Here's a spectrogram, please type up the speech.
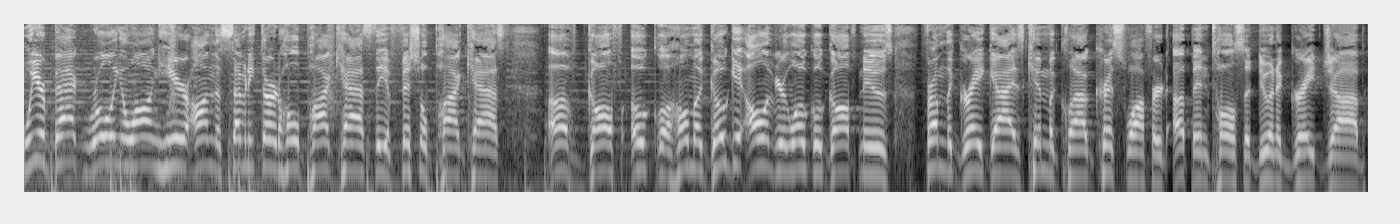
And we are back rolling along here on the 73rd Hole Podcast, the official podcast of Golf Oklahoma. Go get all of your local golf news from the great guys, Ken McLeod, Chris Swafford up in Tulsa, doing a great job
